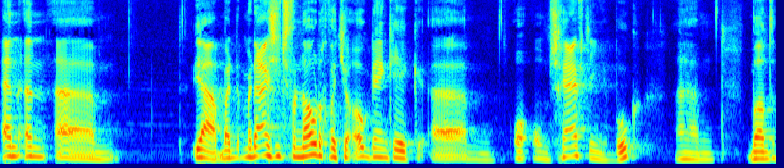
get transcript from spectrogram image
En, en ehm, ja, maar, maar daar is iets voor nodig wat je ook, denk ik, ehm, omschrijft in je boek. Ehm, want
